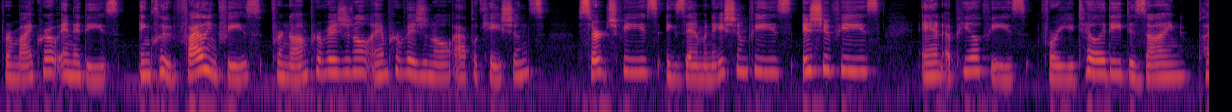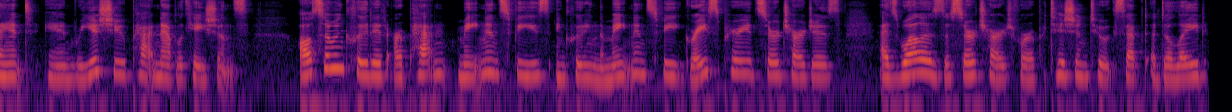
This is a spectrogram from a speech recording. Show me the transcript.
for micro entities include filing fees for non provisional and provisional applications, search fees, examination fees, issue fees, and appeal fees for utility, design, plant, and reissue patent applications. Also included are patent maintenance fees, including the maintenance fee, grace period surcharges, as well as the surcharge for a petition to accept a delayed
